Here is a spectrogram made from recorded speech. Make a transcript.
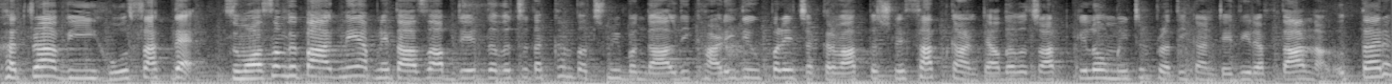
ਖਤਰਾ ਵੀ ਹੋ ਸਕਦਾ ਹੈ। ਸੋ ਮੌਸਮ ਵਿਭਾਗ ਨੇ ਆਪਣੇ ਤਾਜ਼ਾ ਅਪਡੇਟ ਦੇ ਵਿੱਚ ਦੱਖਣ, ਪੱਛਮੀ ਬੰਗਾਲ ਦੀ ਖਾੜੀ ਦੇ ਉੱਪਰ ਇਹ ਚੱਕਰਵਾਤ ਪਿਛਲੇ 7 ਘੰਟਿਆਂ ਦੇ ਵਿੱਚ 8 ਕਿਲੋਮੀਟਰ ਪ੍ਰਤੀ ਘੰਟੇ ਦੀ ਰਫ਼ਤਾਰ ਨਾਲ ਉੱਤਰ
